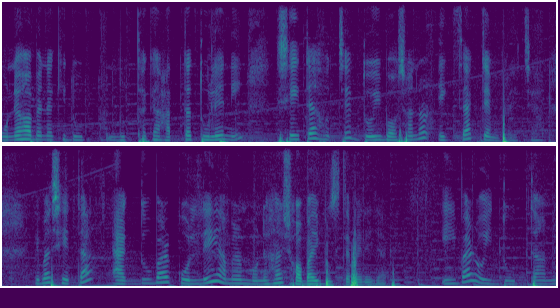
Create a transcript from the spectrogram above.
মনে হবে না কি দুধ দুধ থেকে হাতটা তুলে নিই, সেইটা হচ্ছে দই বসানোর এক্স্যাক্ট টেম্পারেচার এবার সেটা এক দুবার করলেই আমার মনে হয় সবাই বুঝতে পেরে যাবে। এইবার ওই দুধটা আমি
